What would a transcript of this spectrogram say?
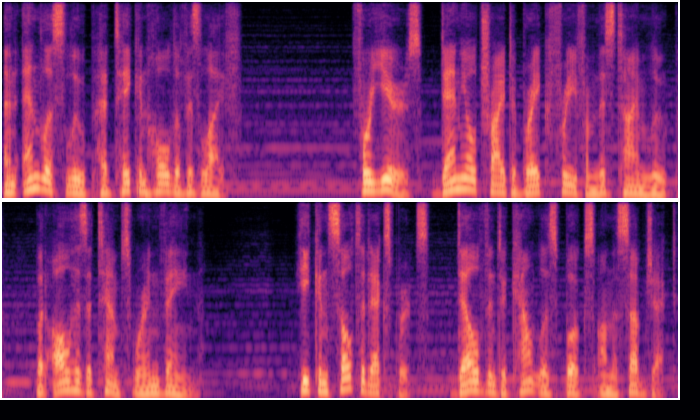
An endless loop had taken hold of his life. For years, Daniel tried to break free from this time loop, but all his attempts were in vain. He consulted experts, delved into countless books on the subject,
